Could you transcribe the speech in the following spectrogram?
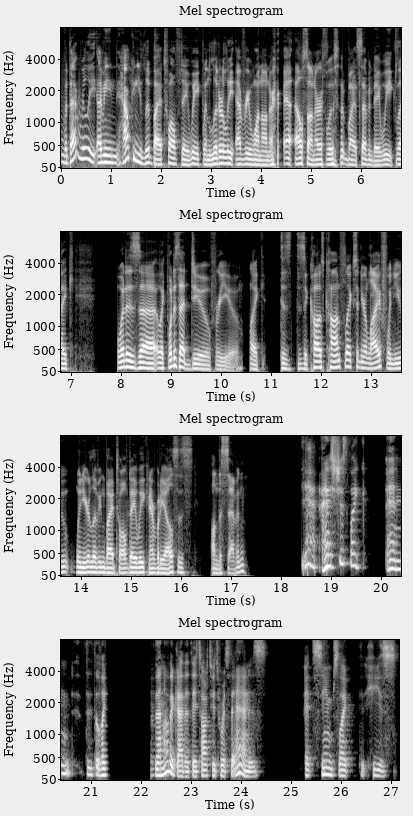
would that really, I mean, how can you live by a 12 day week when literally everyone on earth, else on earth lives by a seven day week? Like, what is, uh, like, what does that do for you? Like, does, does it cause conflicts in your life when you, when you're living by a 12 day week and everybody else is on the seven? yeah. And it's just like, and the, the, like, the another guy that they talk to towards the end is, it seems like he's,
